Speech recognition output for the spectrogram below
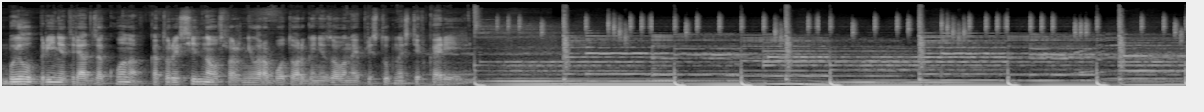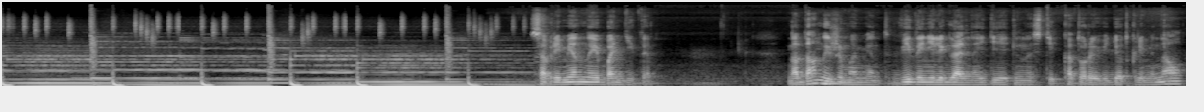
был принят ряд законов, который сильно усложнил работу организованной преступности в Корее. Современные бандиты – на данный же момент виды нелегальной деятельности, которые ведет криминал,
